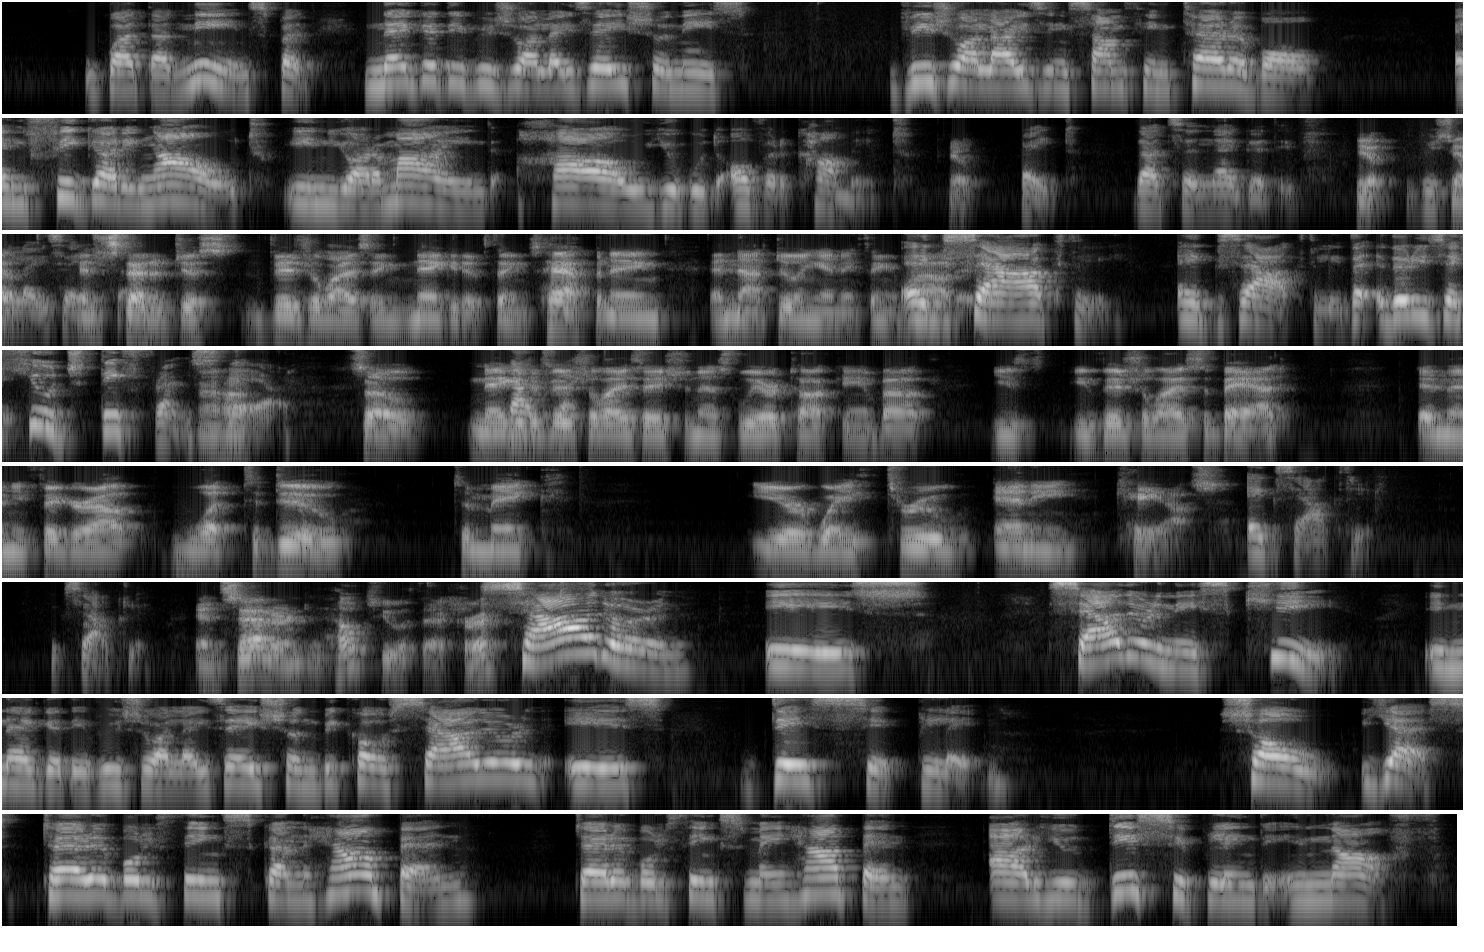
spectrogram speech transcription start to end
what that means, but negative visualization is visualizing something terrible and figuring out in your mind how you would overcome it. Yep. Right? That's a negative Yep. Yep. visualization. Instead of just visualizing negative things happening and not doing anything about it. Exactly. Exactly. There is a huge difference Uh-huh. there. So negative That's right. visualization, as we are talking about, you you visualize the bad, and then you figure out what to do to make your way through any chaos. Exactly. Exactly. And Saturn helps you with that, correct? Saturn is Saturn is key in negative visualization because Saturn is discipline. So, yes, terrible things can happen, terrible things may happen. Are you disciplined enough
